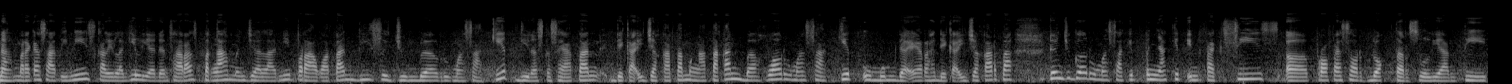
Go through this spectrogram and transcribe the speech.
Nah, mereka saat ini sekali lagi Lia dan Sarah tengah menjalani perawatan di sejumlah rumah sakit. Dinas Kesehatan DKI Jakarta mengatakan bahwa rumah sakit umum daerah DKI Jakarta dan juga rumah sakit penyakit infeksi uh, Profesor Dr. Sulianti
